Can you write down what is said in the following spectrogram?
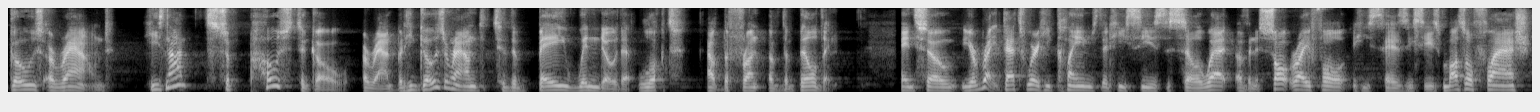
goes around. He's not supposed to go around, but he goes around to the bay window that looked out the front of the building. And so you're right. That's where he claims that he sees the silhouette of an assault rifle. He says he sees muzzle flash.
